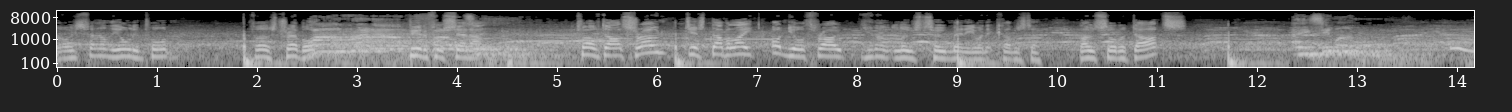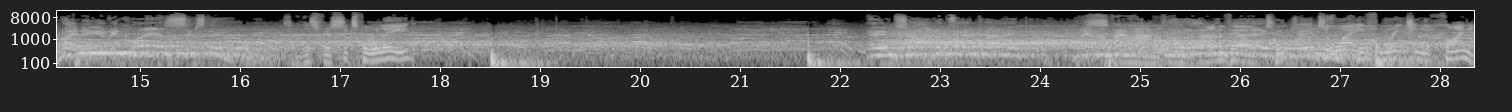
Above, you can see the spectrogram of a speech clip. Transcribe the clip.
Oh, he's found the all-important first treble. Beautiful 40. setup. 12 darts thrown, just double eight on your throw. You don't lose too many when it comes to those sort of darts. 81. Raymond, you require 60. So this for a 6-4 lead. Game shot, the 10th two games away from reaching the final.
